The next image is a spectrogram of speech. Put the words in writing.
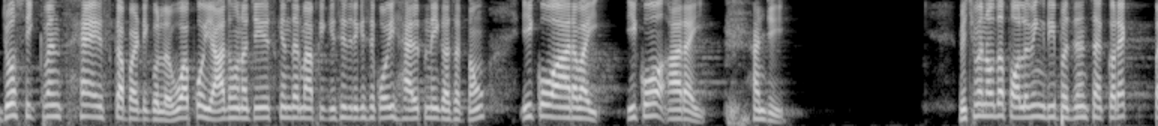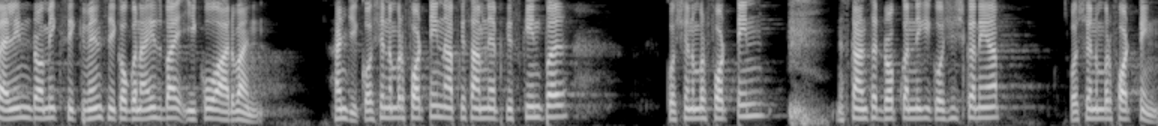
जो सीक्वेंस है इसका पर्टिकुलर वो आपको याद होना चाहिए, इसके अंदर मैं आपकी किसी तरीके से कोई हेल्प नहीं कर सकता हूँ। Eco R Y Eco R I हाँ जी। Which one of the following represents a correct palindromic sequence recognise by Eco R one हाँ जी क्वेश्चन नंबर फोर्टीन आपके सामने आपकी स्क्रीन पर। क्वेश्चन नंबर फोर्टीन इसका आंसर ड्रॉप करने की कोशिश करें आप। Question number fourteen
